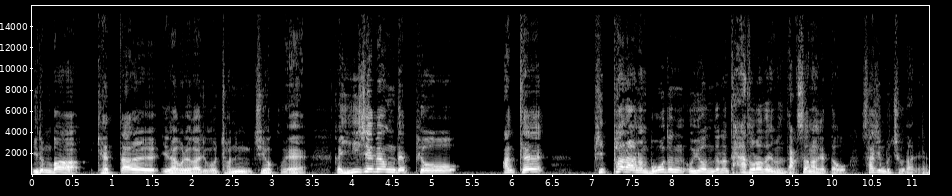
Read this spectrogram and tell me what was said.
이른바 개딸이라고 그래가지고 전 지역구에 그러니까 이재명 대표한테 비판하는 모든 의원들은 다 돌아다니면서 낙선하겠다고 사진 붙이고 다녀요.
